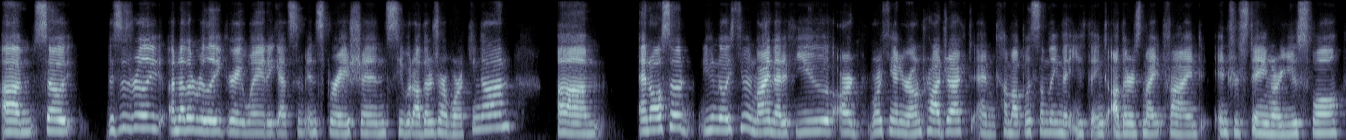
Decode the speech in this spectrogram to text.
Um, so this is really another really great way to get some inspiration, see what others are working on. Um, and also, you know, keep in mind that if you are working on your own project and come up with something that you think others might find interesting or useful,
